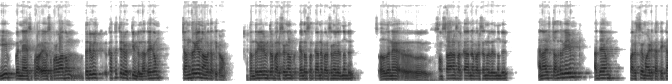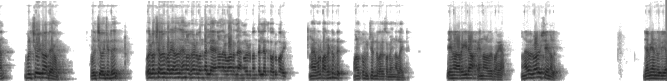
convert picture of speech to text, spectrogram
ഈ പിന്നെ സുപ്രഭാതം തെരുവിൽ കത്തിച്ചൊരു വ്യക്തി ഉണ്ടല്ലോ അദ്ദേഹം ചന്ദ്രിക നാളെ കത്തിക്കണം. ചന്ദ്രികയിലും ഇത്ര പരസ്യങ്ങൾ കേന്ദ്ര സർക്കാരിന്റെ പരസ്യങ്ങൾ വരുന്നുണ്ട്. അതുതന്നെ സംസ്ഥാന സർക്കാരിന്റെ പരസ്യങ്ങൾ വരുന്നുണ്ട്. എന്നാൽ ചന്ദ്രികയും അദ്ദേഹം പരസ്യമായിട്ട് കത്തിക്കാൻ വിളിച്ചു ചോദിക്കണം അദ്ദേഹം. വിളിച്ചു ചോദിച്ചിട്ട് ഒരു പക്ഷെ അവർ പറയാം അത് ഞങ്ങളുടെ ബന്ധമല്ല ഞങ്ങൾ നിലപാടല്ല ഞങ്ങളൊരു ബന്ധമല്ല എന്നൊക്കെ അവർ പറയും. അങ്ങനെ നമ്മൾ പറഞ്ഞിട്ടുണ്ട്. നമ്മൾക്ക് വിളിച്ചിട്ടുണ്ട് പല സമയങ്ങളിലായിട്ട്. ഞങ്ങൾ അറിയില്ല എന്നാണ് അവർ പറയാം. അങ്ങനെ ഒരുപാട് വിഷയങ്ങൾ. ജമിയ നൂരിയ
